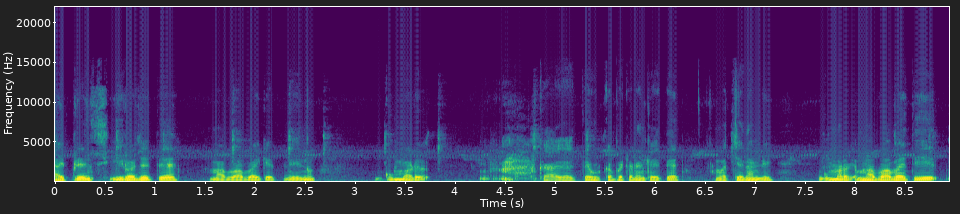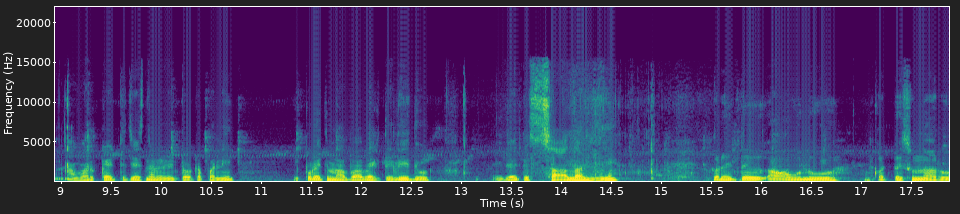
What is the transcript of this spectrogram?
హాయ్ ఫ్రెండ్స్ ఈరోజైతే మా బాబాయ్కి అయితే నేను గుమ్మడి కాయ అయితే ఉడకబెట్టడానికి అయితే వచ్చేదండి గుమ్మడి మా బాబాయ్ అయితే వర్క్ అయితే చేసినాడండి తోట పని. ఇప్పుడైతే మా బాబాయ్కి తెలియదు ఇదైతే చాలండి ఇక్కడైతే ఆవులు కట్టేస్తున్నారు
